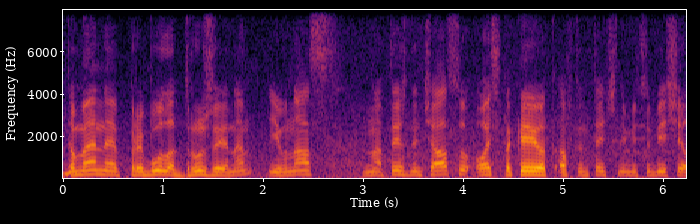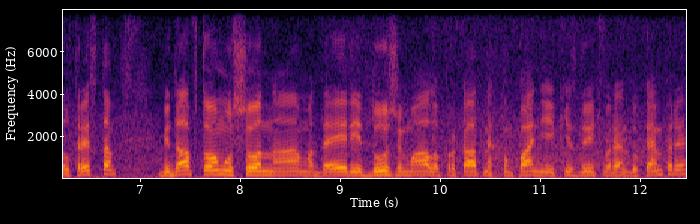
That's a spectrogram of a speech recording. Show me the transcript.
До мене прибула дружина, і у нас на тиждень часу ось такий от автентичний Mitsubishi L300. Біда в тому, що на Мадейрі дуже мало прокатних компаній, які здають в оренду кемпери,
